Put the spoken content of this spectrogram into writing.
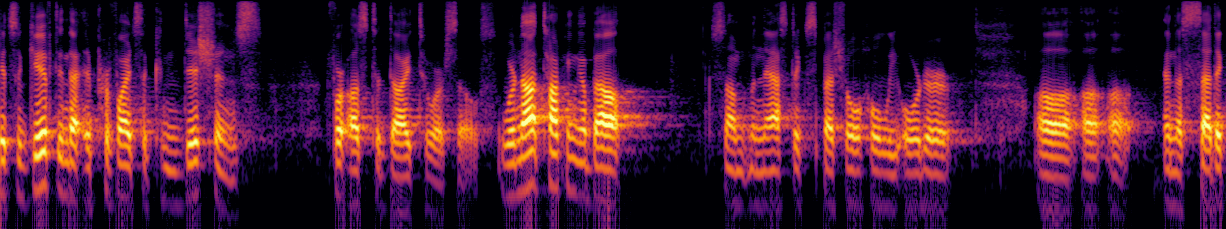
it's a gift in that it provides the conditions for us to die to ourselves. We're not talking about some monastic special holy order, an ascetic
